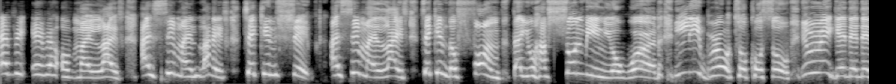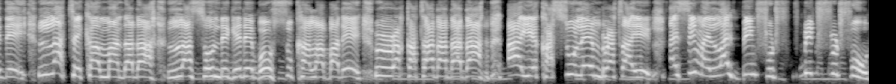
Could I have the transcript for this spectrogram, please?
every area of my life, I see my life taking shape. I see my life taking the form that you have shown me in your word. Libro tokoso, lateka mandada, aye. I see my life being fruit, being fruitful.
